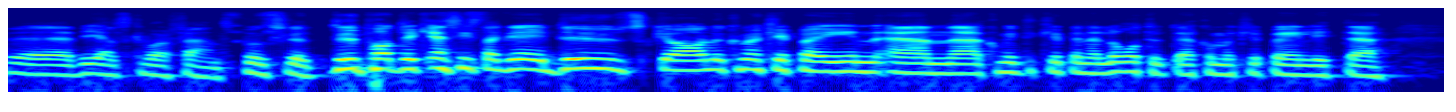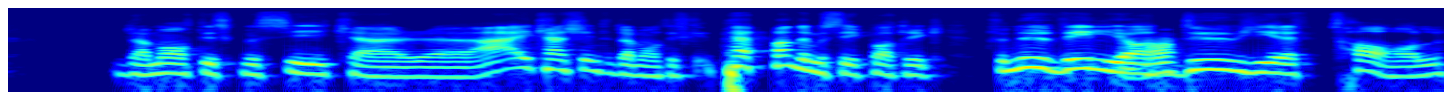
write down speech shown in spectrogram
Eh, Vi älskar våra fans. Punkt slut. Du Patrik, en sista grej. Du ska, nu kommer jag klippa in en, jag kommer inte klippa in en låt utan jag kommer klippa in lite dramatisk musik här. Eh, Nej, kanske inte dramatisk. Peppande musik Patrik. För nu vill jag Jaha. att du ger ett tal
